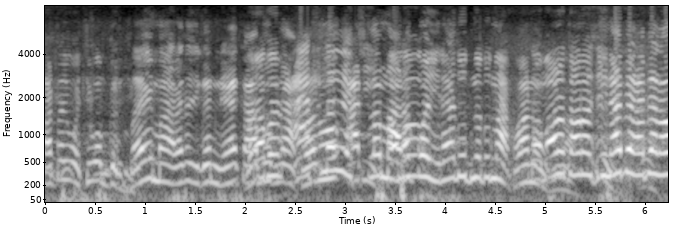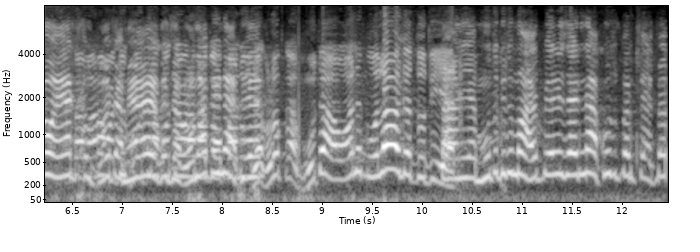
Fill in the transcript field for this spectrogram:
આટલી ઓછી ઓમ કરી ભાઈ મારા તો જીગર નેક બરાબર? આટલા આટલા મારો કોઈ ઈરાદો જ નતો નાખવાનો. તમારો છે. ના બે બે રહો એક ઊભો તમે ઝઘડો ના કરી નાખ્યો ઝઘડો. હું તો આવવાને બોલાવા જતો હતી યાર. હું તો કીધું મારે પેલી સાઈડ નાખું પણ હવે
